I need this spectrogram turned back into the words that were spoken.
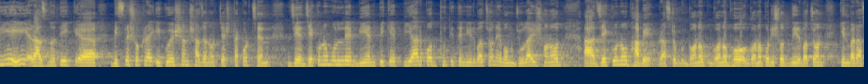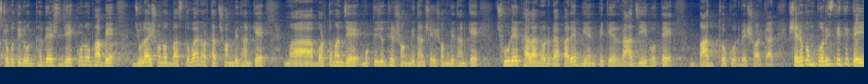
দিয়েই রাজনৈতিক বিশ্লেষকরা ইকুয়েশন সাজানোর চেষ্টা করছেন যে যে কোনো মূল্যে বিএনপিকে পিয়ার পদ্ধতিতে নির্বাচন এবং জুলাই সনদ যে কোনোভাবে রাষ্ট্র, গণ, গণভ, গণপরিষদ নির্বাচন কিংবা রাষ্ট্রপতির অধ্যাদেশ যে কোনোভাবে জুলাই সনদ বাস্তবায়ন অর্থাৎ সংবিধানকে বর্তমান যে মুক্তিযুদ্ধের সংবিধান, সেই সংবিধানকে ছুঁড়ে ফেলানোর ব্যাপারে বিএনপিকে রাজি হতে বাধ্য করবে সরকার। সেরকম পরিস্থিতিতেই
